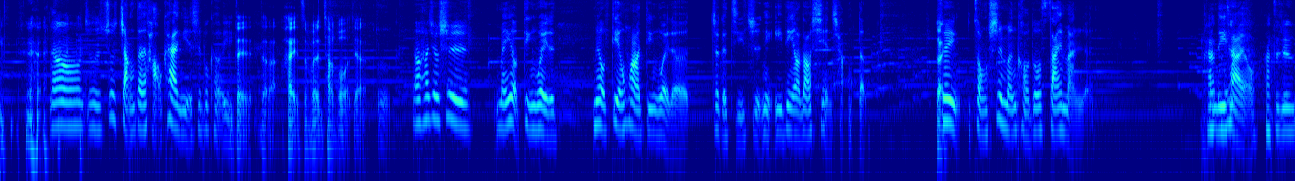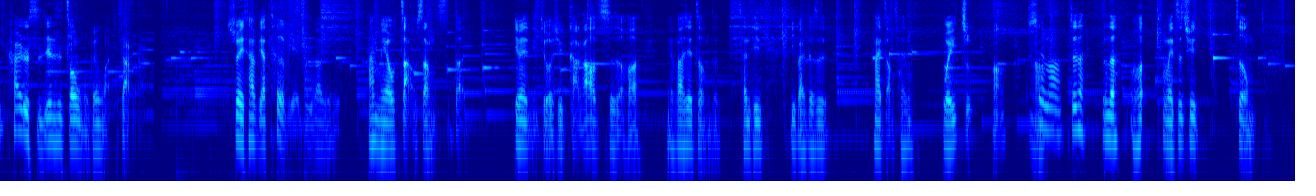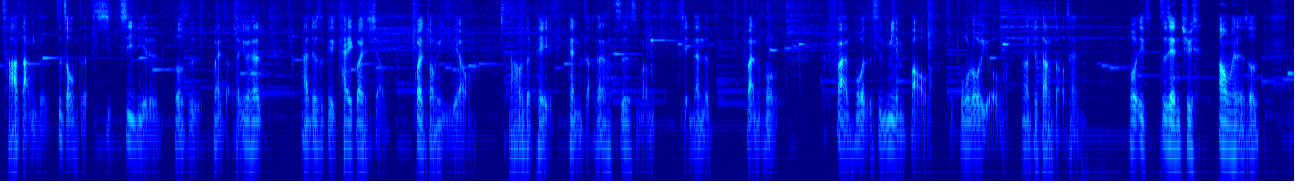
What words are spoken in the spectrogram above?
然 后就是就长得好看也是不可以。对，对吧？他也是不能超过我这样。嗯，然后他就是没有定位的，没有电话定位的。这个机制，你一定要到现场等，所以总是门口都塞满人，很厉害哦。他这边开的时间是中午跟晚上啊，所以它比较特别的地方就是它没有早上的时段，因为你如果去港澳吃的话，你会发现这种的餐厅一般都是卖早餐为主啊。是吗？真的真的，我每次去这种。茶档的这种的系系列的都是卖早餐，因为它它就是可以开一罐小罐装饮料，然后再配看你早上吃什么简单的饭或饭或者是面包嘛，菠萝油嘛，然后就当早餐。我一之前去澳门的时候，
